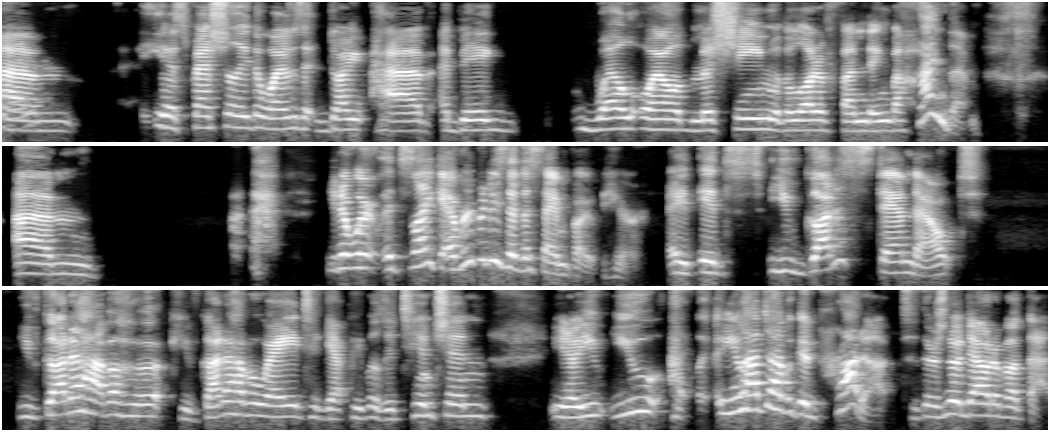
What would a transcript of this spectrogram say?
okay. um, especially the ones that don't have a big well-oiled machine with a lot of funding behind them. Um, you know, where it's like everybody's in the same boat here. It, it's you've got to stand out. You've got to have a hook. You've got to have a way to get people's attention. You know, you you you have to have a good product. There's no doubt about that.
